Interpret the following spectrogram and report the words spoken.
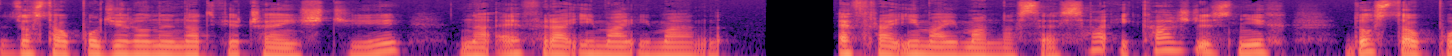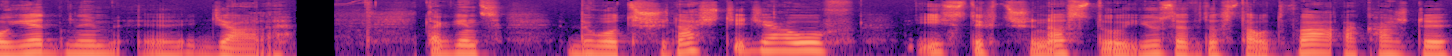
został podzielony na dwie części, na Efraima i, Man Efraima i Manasesa, i każdy z nich dostał po jednym e, dziale. Tak więc było 13 działów i z tych 13 Józef dostał dwa, a każdy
